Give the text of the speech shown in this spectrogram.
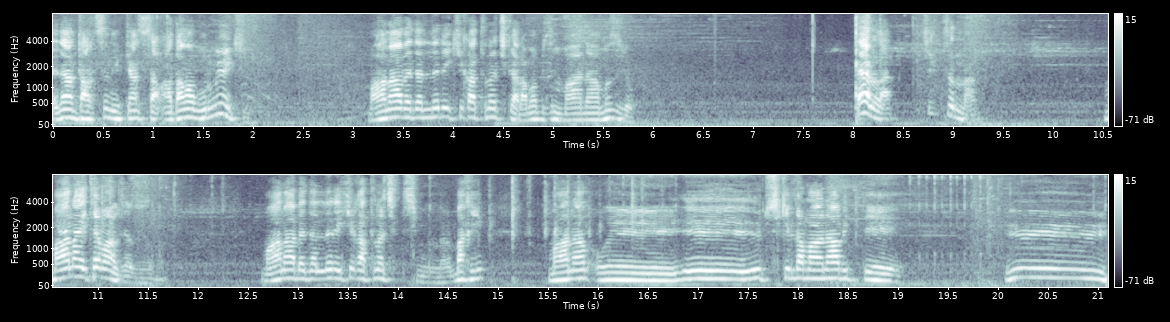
Neden taksın imkansız adama vurmuyor ki. Mana bedelleri iki katına çıkar ama bizim manamız yok. Ver lan. Çıksın lan. Mana item alacağız o zaman. Mana bedelleri iki katına çıktı şimdi bunların. Bakayım. Manam 3 skill'de mana bitti. Üy.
